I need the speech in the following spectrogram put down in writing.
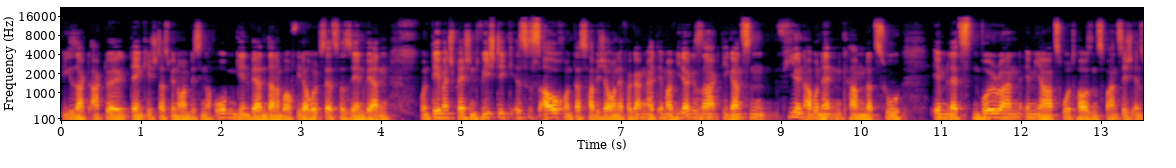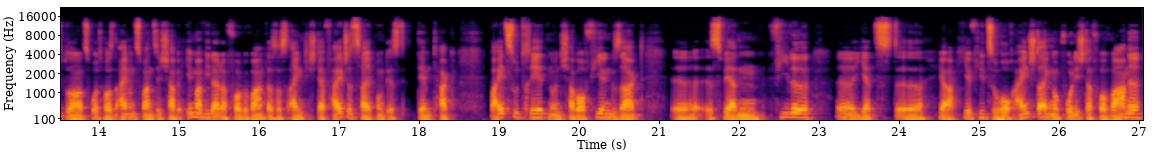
Wie gesagt, aktuell denke ich, dass wir noch ein bisschen nach oben gehen werden, dann aber auch wieder Rücksetzer sehen werden. Und dementsprechend wichtig ist es auch, und das habe ich auch in der Vergangenheit immer wieder gesagt, die ganzen vielen Abonnenten kamen dazu im letzten Bullrun im Jahr 2020, insbesondere 2021. Ich habe immer wieder davor gewarnt, dass das eigentlich der falsche Zeitpunkt ist, dem Tag beizutreten. Und ich habe auch vielen gesagt, äh, es werden viele äh, jetzt äh, ja, hier viel zu hoch einsteigen, obwohl ich davor warne.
